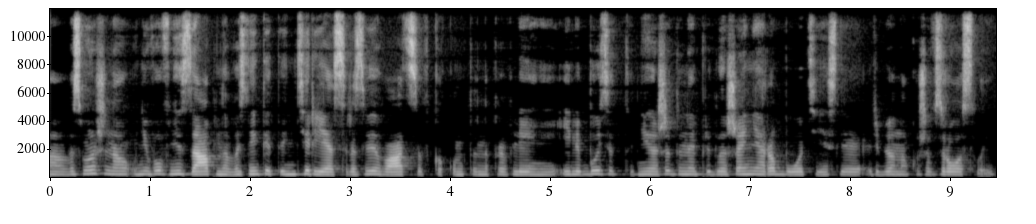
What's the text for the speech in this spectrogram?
А, возможно, у него внезапно возникнет интерес развиваться в каком-то направлении или будет неожиданное предложение о работе, если ребенок уже взрослый.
